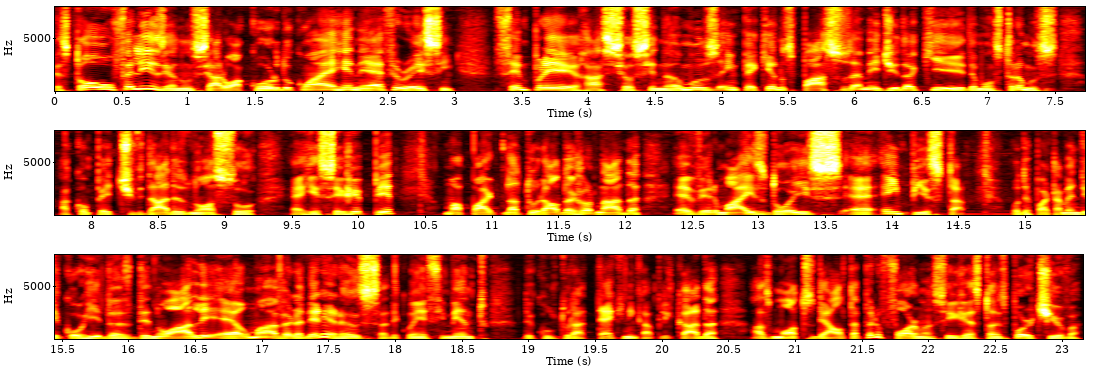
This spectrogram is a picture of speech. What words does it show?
Estou feliz em anunciar o acordo com a RNF Racing. Sempre raciocinamos em pequenos passos à medida que demonstramos a competitividade do nosso RCGP. Uma parte natural da jornada é ver mais dois é, em pista. O departamento de corridas de Noale é uma verdadeira herança de conhecimento, de cultura técnica aplicada às motos de alta performance e gestão esportiva.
